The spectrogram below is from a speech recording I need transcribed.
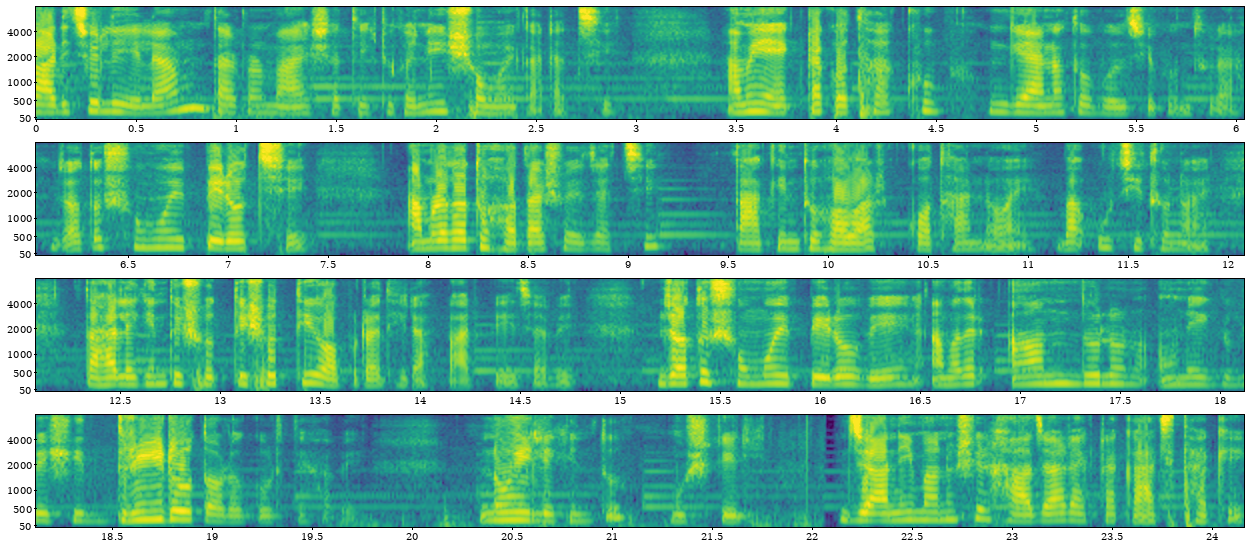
বাড়ি চলে এলাম তারপর মায়ের সাথে একটুখানি সময় কাটাচ্ছি। আমি একটা কথা খুব জ্ঞানত বলছি বন্ধুরা, যত সময় পেরোচ্ছে, আমরা তত হতাশ হয়ে যাচ্ছি। তা কিন্তু হওয়ার কথা নয় বা উচিতও নয়। তাহলে কিন্তু সত্যি সত্যি অপরাধীরা পার পেয়ে যাবে। যত সময় পেরোবে, আমাদের আন্দোলন অনেক বেশি দৃঢ়তর করতে হবে। নইলে কিন্তু মুশকিল। জানি মানুষের হাজার একটা কাজ থাকে,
